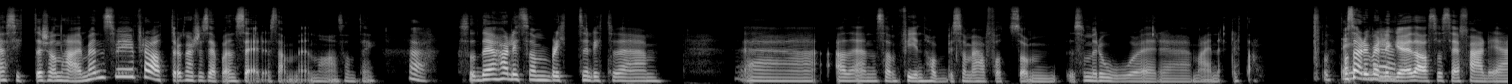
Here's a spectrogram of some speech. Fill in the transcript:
jeg sitter sånn her mens vi prater og kanskje ser på en serie sammen og sånne ting. Ja. Så det har liksom blitt litt eh, eh, av det en sånn fin hobby som jeg har fått som, som roer eh, meg ned litt, da. Og så er det veldig gøy da, å se ferdige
